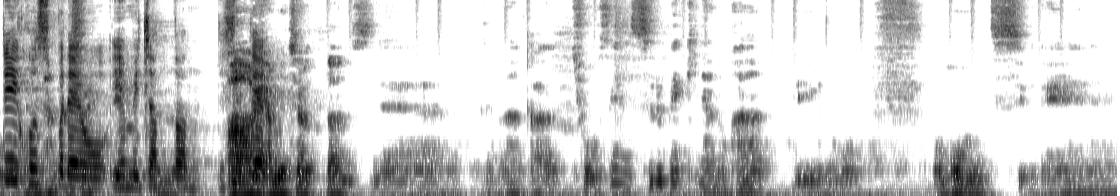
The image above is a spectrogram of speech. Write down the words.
で、コスプレをやめちゃったんですああ、ってや。めちゃったんですね。でもなんか、挑戦するべきなのかなっていうのも思うんですよね。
